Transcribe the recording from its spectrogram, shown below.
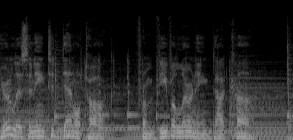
You're listening to Dental Talk from VivaLearning.com.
